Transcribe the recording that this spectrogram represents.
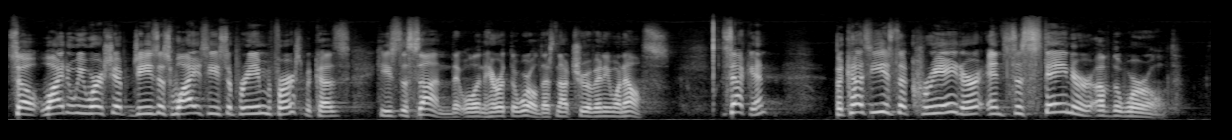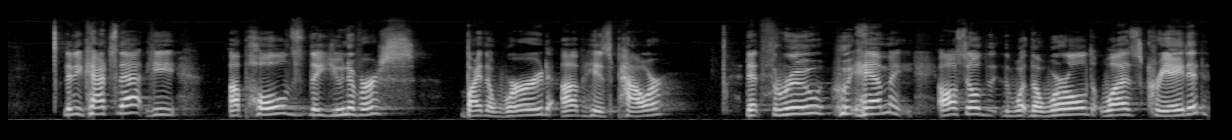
So, why do we worship Jesus? Why is he supreme? First, because he's the Son that will inherit the world. That's not true of anyone else. Second, because he is the creator and sustainer of the world. Did you catch that? He upholds the universe by the word of his power. That through him also the world was created.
